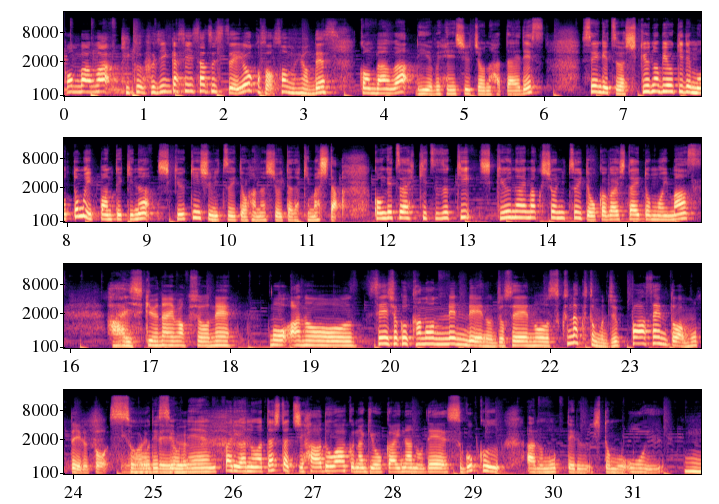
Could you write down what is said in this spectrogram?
こんばんは。聞く婦人科診察室へようこそ。ソンムヒョンです。こんばんは。リーブ編集長の畑江です。先月は子宮の病気で最も一般的な子宮筋腫についてお話をいただきました。今月は引き続き子宮内膜症についてお伺いしたいと思います。はい。子宮内膜症ねもうあの生殖可能年齢の女性の少なくとも10%は持っているとそうですよね。やっぱりあの私たちハードワークな業界なのですごくあの持ってる人も多い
